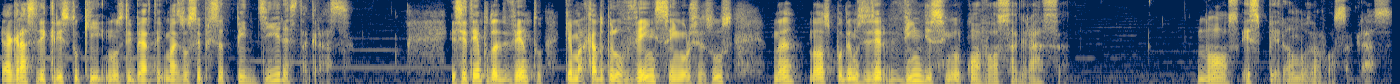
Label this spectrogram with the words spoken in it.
É a graça de Cristo que nos liberta, mas você precisa pedir esta graça. Esse tempo do advento, que é marcado pelo Vem Senhor Jesus, né? nós podemos dizer: Vinde, Senhor, com a vossa graça. Nós esperamos a vossa graça.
